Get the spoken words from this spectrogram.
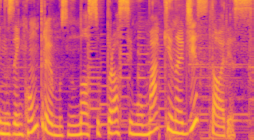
e nos encontramos no nosso próximo Máquina de Histórias.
